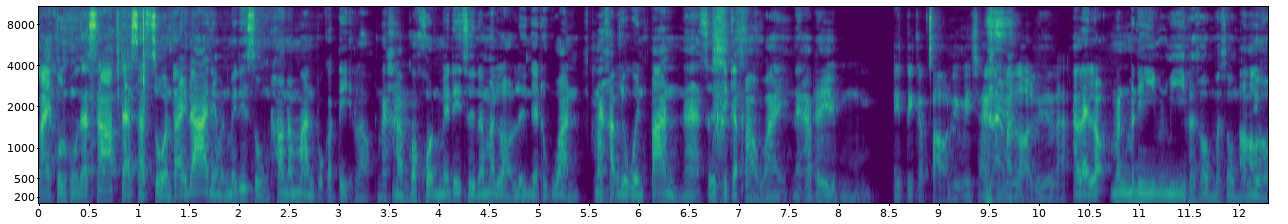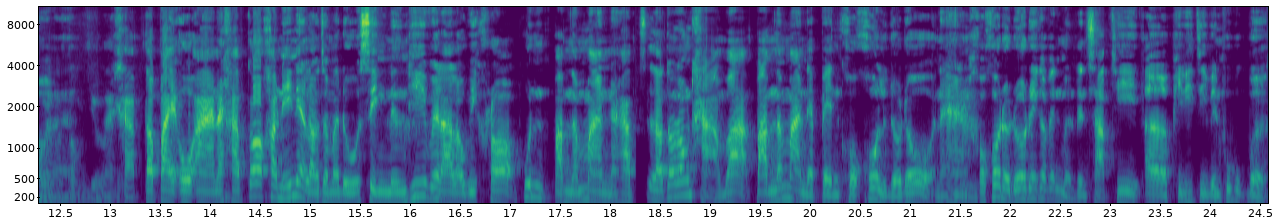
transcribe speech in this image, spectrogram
หลายคนคงจะทราบแต่สัดส่วนรายได้เนี่ยมันไม่ได้สูงเท่าน้ำมันปกติหรอกนะครับอืมก็คนไม่ได้ซื้อน้ำมันหล่อลื่นกันทุกวันนะครับครับผมยกเว้นปั้นนะซื้อติดกระเป๋าไว้นะครับเฮ้ยอืม ไอติดกระเป๋านี่ไม่ใช่น้ำมันหล่อลื่นละอะไรหรอกมันมันมีมันมีผสมผสมกันอยู่อ๋อมันผสมอยู่นะครับต่อไป OR นะครับก็คราวนี้เนี่ยเราจะมาดูสิ่งหนึ่งที่เวลาเราวิเคราะห์หุ้นปั๊มน้ำมันนะครับเราต้องต้องถามว่าปั๊มน้ำมันเนี่ยเป็นโคโค่หรือโดโดนะฮะอืม COCO DODO นี่ก็เป็นเหมือนเป็นศัพท์ที่เอ่อ PTG เป็นผู้บุกเบิก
